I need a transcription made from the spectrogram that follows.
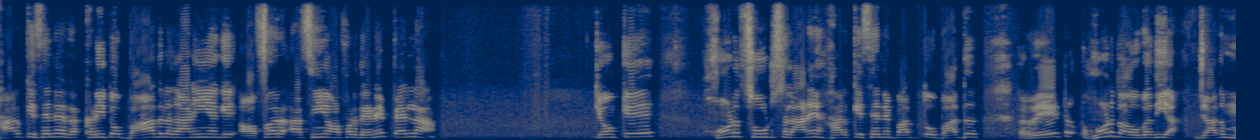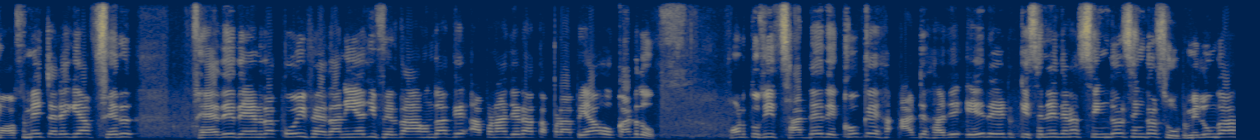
ਹਰ ਕਿਸੇ ਨੇ ਰੱਖੜੀ ਤੋਂ ਬਾਅਦ ਲਗਾਣੀ ਹੈਗੇ ਆਫਰ ਅਸੀਂ ਆਫਰ ਦੇਣੇ ਪਹਿਲਾਂ। ਕਿਉਂਕਿ ਹੁਣ ਸੂਟ ਸਲਾਣੇ ਹਰ ਕਿਸੇ ਨੇ ਵੱਧ ਤੋਂ ਵੱਧ ਰੇਟ ਹੁਣ ਦਓ ਵਧੀਆ। ਜਦ ਮੌਸਮੇ ਚਲੇ ਗਿਆ, ਫਿਰ ਫਾਇਦੇ ਦੇਣ ਦਾ ਕੋਈ ਫਾਇਦਾ ਨਹੀਂ ਹੈ ਜੀ। ਫਿਰ ਤਾਂ ਆ ਹੁੰਦਾ ਕਿ ਆਪਣਾ ਜਿਹੜਾ ਕੱਪੜਾ ਪਿਆ, ਉਹ ਕੱਢ ਦੋ ਹੁਣ ਤੁਸੀਂ ਸਾਡੇ ਦੇਖੋ ਕਿ ਅੱਜ ਹਜੇ ਇਹ ਰੇਟ ਕਿਸੇ ਨੇ ਦੇਣਾ, ਸਿੰਗਲ ਸਿੰਗਲ ਸੂਟ ਮਿਲੂਗਾ।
